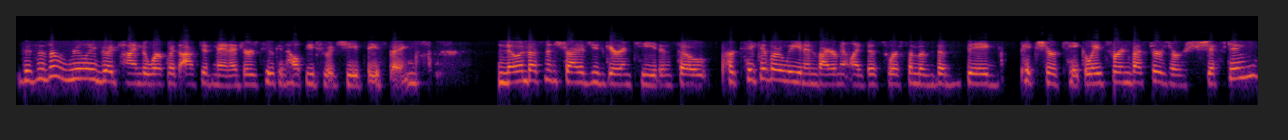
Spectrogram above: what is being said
this is a really good time to work with active managers who can help you to achieve these things. No investment strategy is guaranteed. And so, particularly in an environment like this, where some of the big picture takeaways for investors are shifting,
